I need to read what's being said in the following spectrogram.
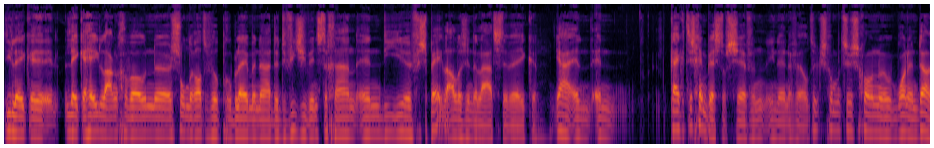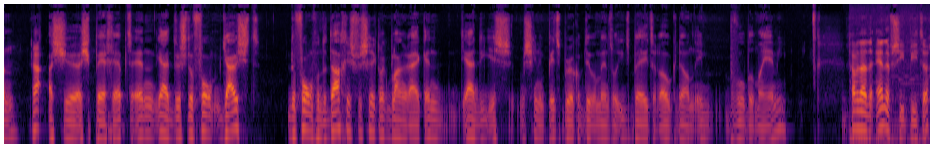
die leken, leken heel lang gewoon uh, zonder al te veel problemen naar de divisiewinst te gaan. En die uh, verspelen alles in de laatste weken. Ja, en, en kijk, het is geen best of seven in de NFL. Het is gewoon, het is gewoon uh, one and done. Ja. Als, je, als je pech hebt. En ja, dus de vorm, juist de vorm van de dag is verschrikkelijk belangrijk. En ja, die is misschien in Pittsburgh op dit moment wel iets beter ook dan in bijvoorbeeld Miami. Gaan we naar de NFC, Pieter.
